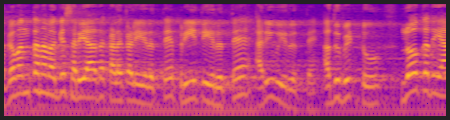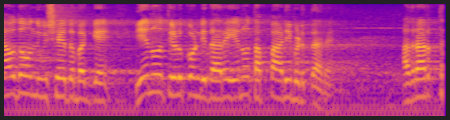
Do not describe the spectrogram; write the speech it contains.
ಭಗವಂತನ ಬಗ್ಗೆ ಸರಿಯಾದ ಕಳಕಳಿ ಇರುತ್ತೆ, ಪ್ರೀತಿ ಇರುತ್ತೆ, ಅರಿವು ಇರುತ್ತೆ. ಅದು ಬಿಟ್ಟು ಲೋಕದ ಯಾವುದೋ ಒಂದು ವಿಷಯದ ಬಗ್ಗೆ ಏನೋ ತಿಳ್ಕೊಂಡಿದ್ದಾರೆ, ಏನೋ ತಪ್ಪಾಡಿ ಬಿಡ್ತಾರೆ. ಅದರ ಅರ್ಥ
